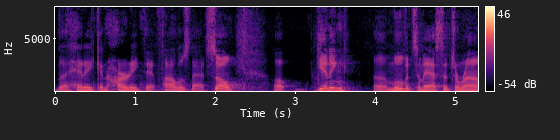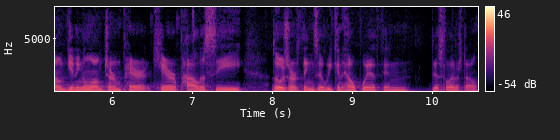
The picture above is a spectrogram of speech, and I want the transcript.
the headache and heartache that follows that. So, uh, getting uh, moving some assets around, getting a long term care policy, those are things that we can help with, and just let us know.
